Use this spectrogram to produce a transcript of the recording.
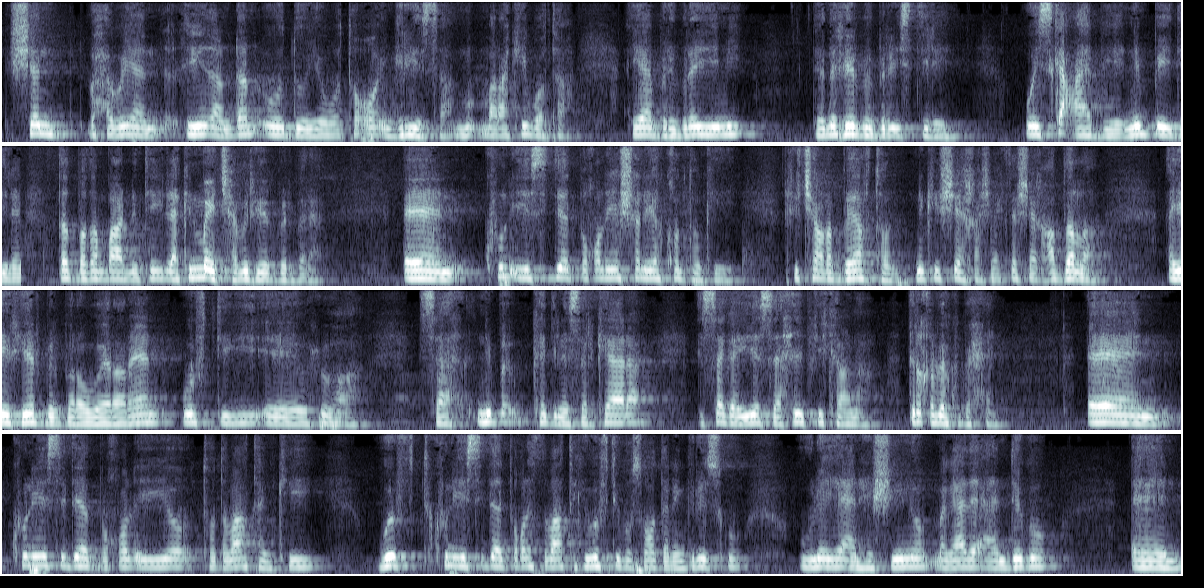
Shan waxa weeyaan ciidan dhan oo doonyo wata oo ingiriisa maraakiib wata ayaa berbera yimi deedna reer berbera isdileen way iska caabiyeen nin bay dileen. Dad badan baa dhintay laakiin may jabin reer berbera kun iyo sideed boqol iyo shan iyo kontonkii richard berton ninkii sheekha sheegtay sheekh cabdallah ayay reer berbera weerareen. Wafdigii wuxuu ahaa ninba ka dilan sarkaala isaga iyo saaxiibkii kalena dirqi bay ku baxeen. Kun iyo sideed boqol iyo toddobaatankii wafd kun iyo sideed boqol iyo toddobaatankii wafdi buu soo daray ingiriisku. Uu leeyahay aan heshiino magaalada aan dego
